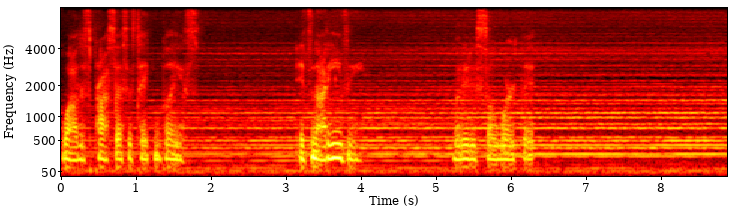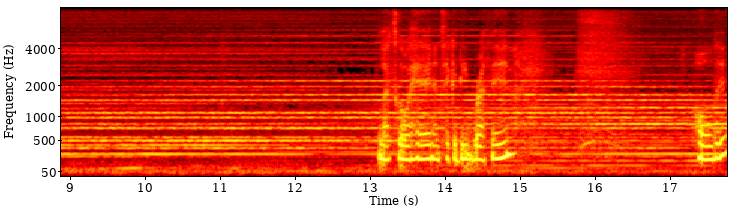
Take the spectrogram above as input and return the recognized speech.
while this process is taking place. It's not easy, but it is so worth it. Let's go ahead and take a deep breath in. Hold it.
